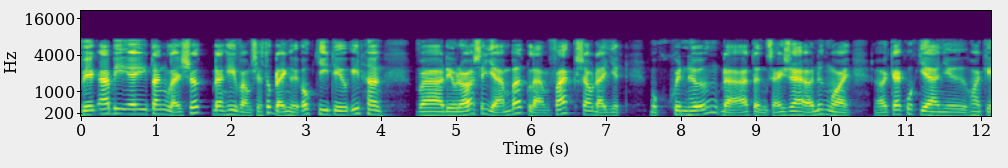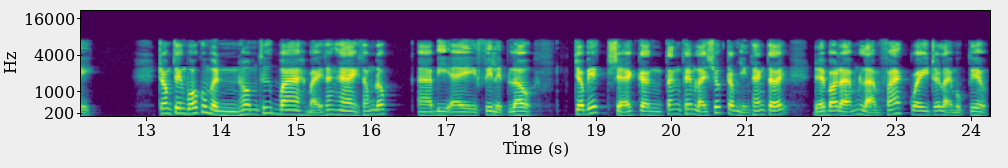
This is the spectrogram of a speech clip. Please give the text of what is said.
Việc RBA tăng lãi suất đang hy vọng sẽ thúc đẩy người Úc chi tiêu ít hơn và điều đó sẽ giảm bớt lạm phát sau đại dịch, một khuynh hướng đã từng xảy ra ở nước ngoài ở các quốc gia như Hoa Kỳ. Trong tuyên bố của mình hôm thứ Ba 7 tháng 2, Thống đốc RBA Philip Lowe cho biết sẽ cần tăng thêm lãi suất trong những tháng tới để bảo đảm lạm phát quay trở lại mục tiêu.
